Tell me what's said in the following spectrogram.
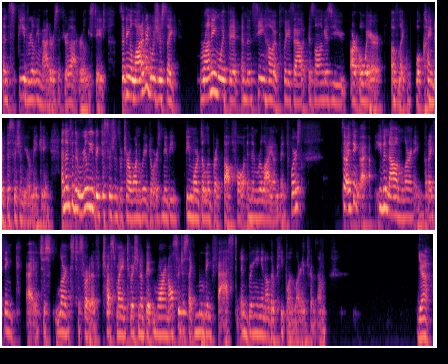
Then speed really matters if you're that early stage. So I think a lot of it was just like running with it and then seeing how it plays out as long as you are aware of like what kind of decision you're making. And then for the really big decisions which are one way doors maybe be more deliberate thoughtful and then rely on mentors. So i think uh, even now i'm learning but i think i've just learned to sort of trust my intuition a bit more and also just like moving fast and bringing in other people and learning from them. Yeah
